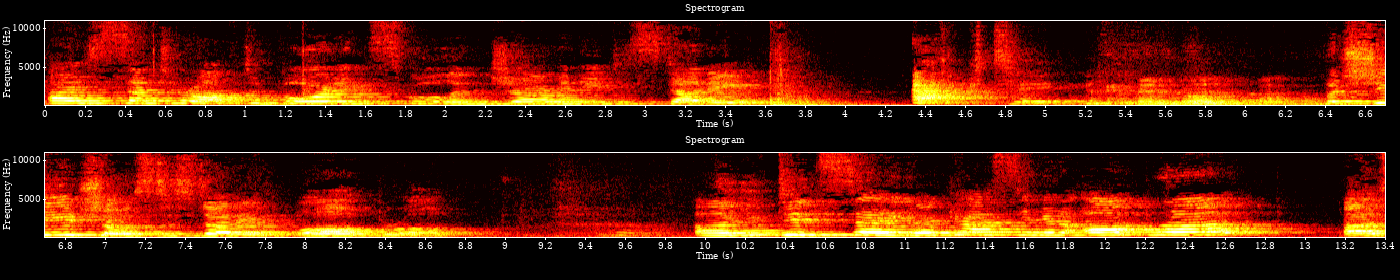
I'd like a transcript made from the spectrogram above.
I sent her off to boarding school in Germany to study acting. but she chose to study opera. Uh, you did say you're casting an opera? A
